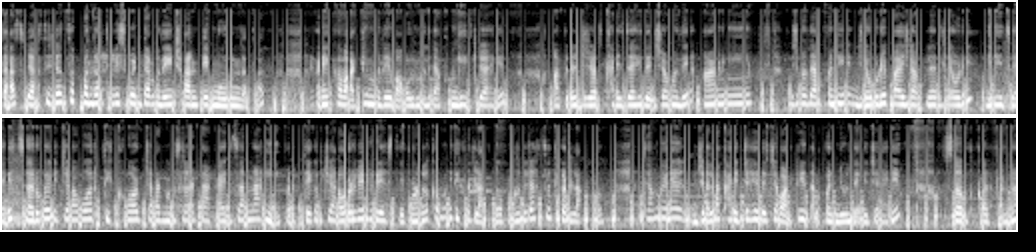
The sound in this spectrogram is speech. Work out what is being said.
तास जास्तीत जास्त पंधरा वीस मिनटामध्ये छान ते मोरून जातात. आणि एका वाटीमध्ये बाऊलमध्ये आपण घ्यायचे आहेत. आपल्याला ज्याच्यात खायचं आहे त्याच्यामध्ये. आणि त्याच्यामध्ये आपण हे जेवढे पाहिजे आपल्याला तेवढे घ्यायचे आहे सर्व याच्यावर तिखट चाट मसाला टाकायचा नाही. प्रत्येकाची आवड वेगळी असते. कोणाला कमी तिखट लागतं कोणाला जास्त तिखट लागतं. त्यामुळे ज्याला खायचे आहे त्याच्या वाटीत आपण देऊन द्यायचे आहे. सर्व करताना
